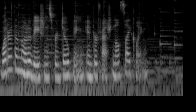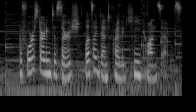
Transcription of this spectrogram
what are the motivations for doping in professional cycling? Before starting to search, let's identify the key concepts.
